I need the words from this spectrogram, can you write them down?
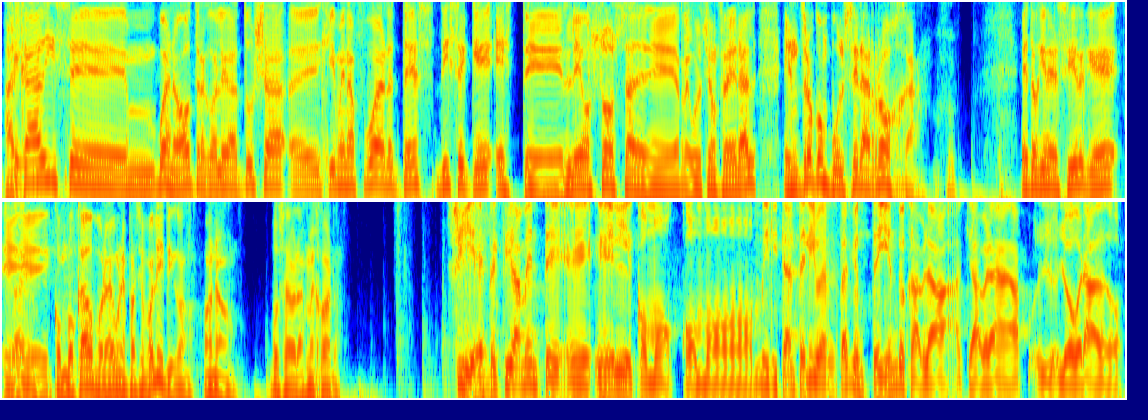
Acá dice, mm, bueno, otra colega tuya, eh, Jimena Fuertes, dice que este Leo Sosa de Revolución Federal entró con pulsera roja. Esto quiere decir que eh, convocado por algún espacio político, ¿o no? Vos sabrás mejor. Sí, efectivamente, eh, él como, como militante libertario entiendo que, habla, que habrá logrado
